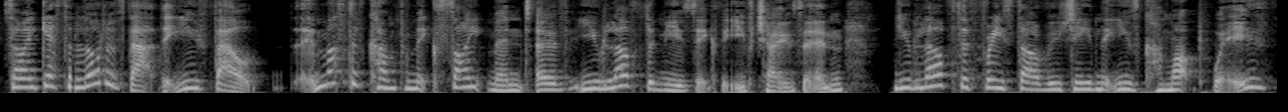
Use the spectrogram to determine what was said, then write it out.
So I guess a lot of that that you felt it must have come from excitement of you love the music that you've chosen, you love the freestyle routine that you've come up with,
